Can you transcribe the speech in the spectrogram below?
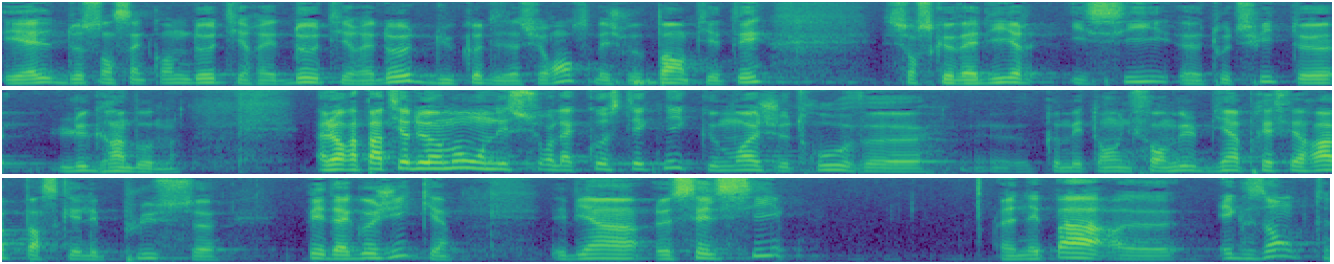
et L252-2-2 du Code des assurances, mais je ne veux pas empiéter sur ce que va dire ici euh, tout de suite euh, Luc Grimbaum. Alors à partir du moment où on est sur la cause technique, que moi je trouve euh, comme étant une formule bien préférable parce qu'elle est plus pédagogique, eh bien celle-ci n'est pas exempte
